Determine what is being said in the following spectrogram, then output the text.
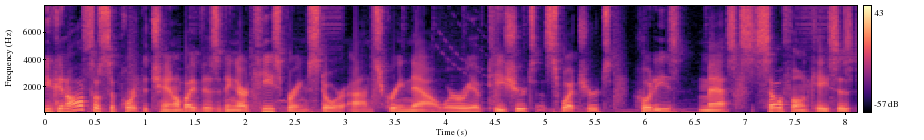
You can also support the channel by visiting our Teespring store on screen now, where we have t-shirts, sweatshirts, hoodies, masks, cell phone cases,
